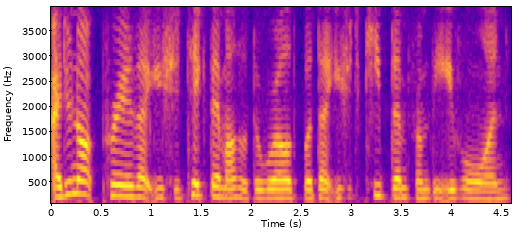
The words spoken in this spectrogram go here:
I do not pray that you should take them out of the world, but that you should keep them from the evil one.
